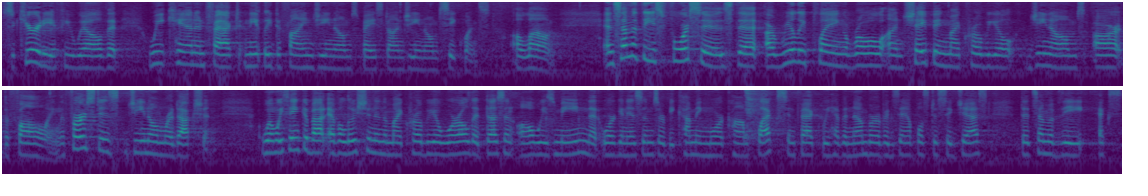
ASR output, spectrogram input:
security, if you will, that we can in fact neatly define genomes based on genome sequence alone. And some of these forces that are really playing a role on shaping microbial genomes are the following. The first is genome reduction. When we think about evolution in the microbial world, it doesn't always mean that organisms are becoming more complex. In fact, we have a number of examples to suggest that some of the ex-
